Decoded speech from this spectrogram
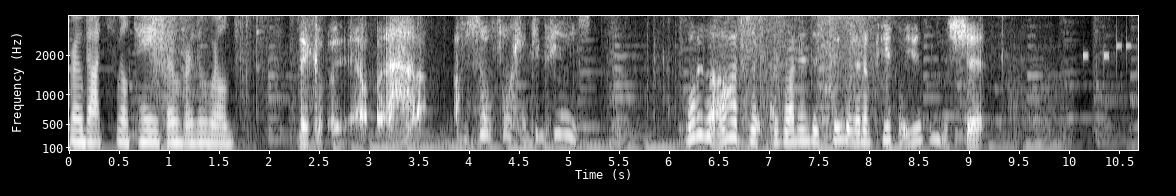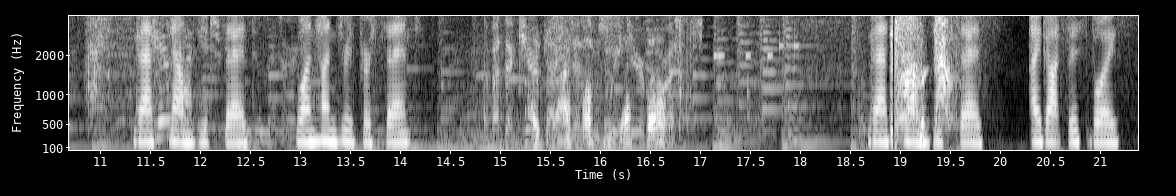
Robots will take over the world. They I'm so fucking confused. What are the odds that I run into two random people using this shit? Backdown says, 100%. I bet that I, care I package has some fucking sweet guess gear so. for us. Says, I got this boys.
